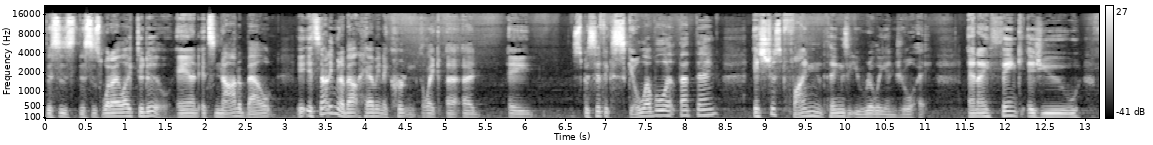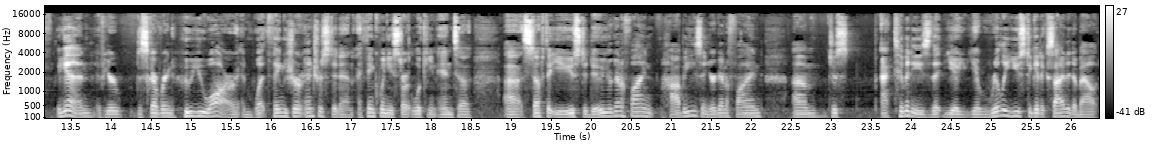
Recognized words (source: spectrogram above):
this is this is what i like to do. And it's not about it's not even about having a curtain like a, a, a specific skill level at that thing. It's just finding things that you really enjoy. And i think as you again, if you're discovering who you are and what things you're interested in, I think when you start looking into uh, stuff that you used to do, you're going to find hobbies and you're going to find um, just activities that you you really used to get excited about,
